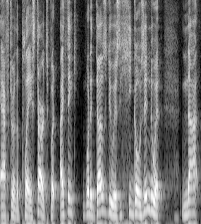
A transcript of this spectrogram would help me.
after the play starts. But i think what it does do is he goes into it not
